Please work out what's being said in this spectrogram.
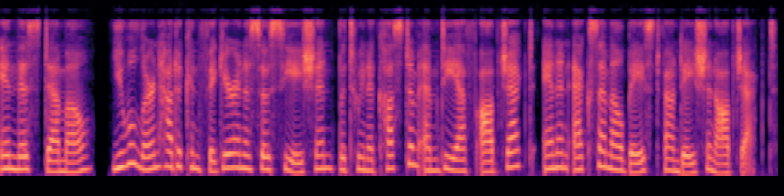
In this demo, you will learn how to configure an association between a custom MDF object and an XML-based foundation object.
